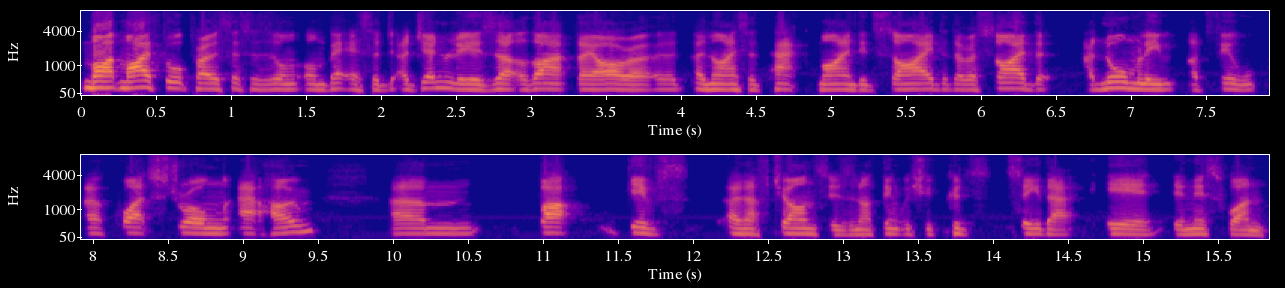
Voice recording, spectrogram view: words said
my my thought processes on, on Betis are, generally is that they are a, a nice attack minded side. They're a side that I normally I'd feel uh, quite strong at home, um, but gives enough chances, and I think we should could see that here in this one.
